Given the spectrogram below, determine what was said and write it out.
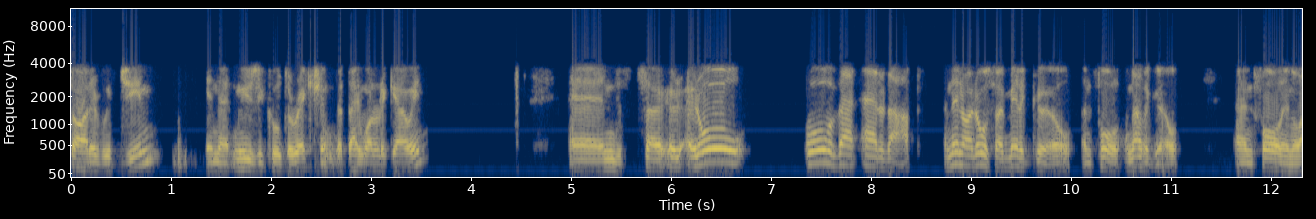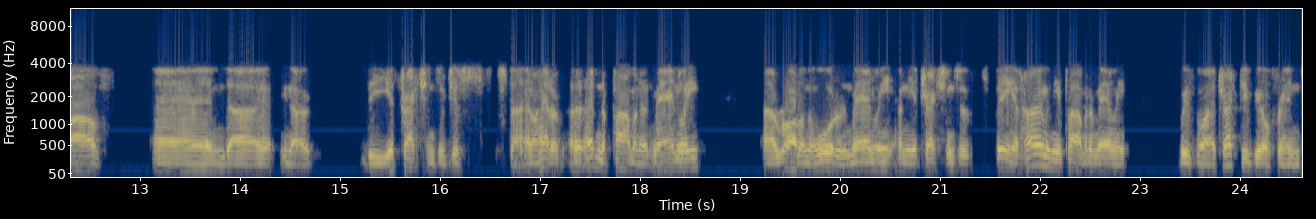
sided with Jim in that musical direction that they wanted to go in. And so it, it all, all of that added up. And then I'd also met a girl and fall, another girl, and fall in love. And uh, you know, the attractions of just staying. I had a I had an apartment at Manly, uh, right on the water in Manly, and the attractions of being at home in the apartment at Manly with my attractive girlfriend,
